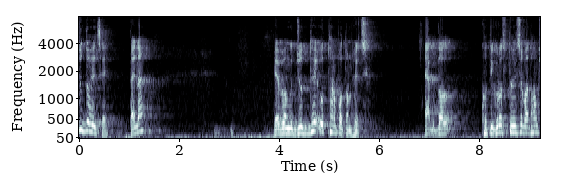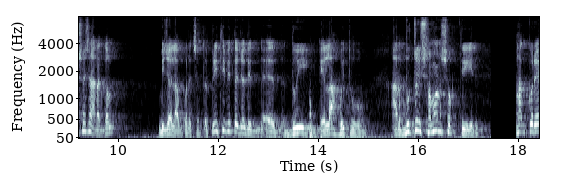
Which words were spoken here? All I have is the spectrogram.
যুদ্ধ হয়েছে, তাই না? এবং যুদ্ধে উত্থান পতন হয়েছে। একদল ক্ষতিগ্রস্ত হয়েছে বা ধ্বংস হয়েছে আর একদল বিজয় লাভ করেছে। তো পৃথিবীতে যদি দুই এলা হইতো, আর দুটোই সমান শক্তির, ভাগ করে,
